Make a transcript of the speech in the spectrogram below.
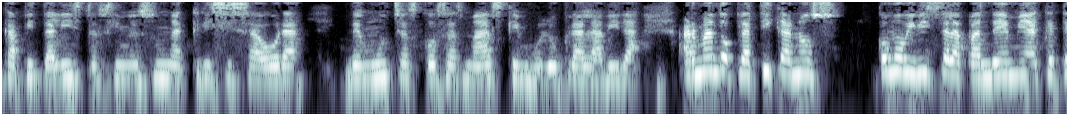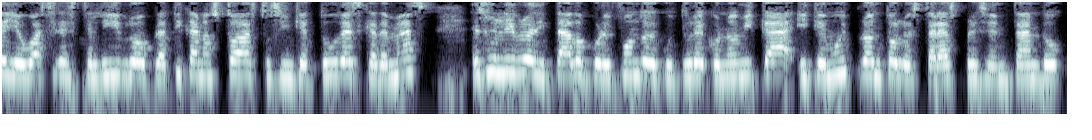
capitalista, sino es una crisis ahora de muchas cosas más que involucra la vida. Armando, platícanos cómo viviste la pandemia, qué te llevó a hacer este libro, platícanos todas tus inquietudes, que además es un libro editado por el Fondo de Cultura Económica y que muy pronto lo estarás presentando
